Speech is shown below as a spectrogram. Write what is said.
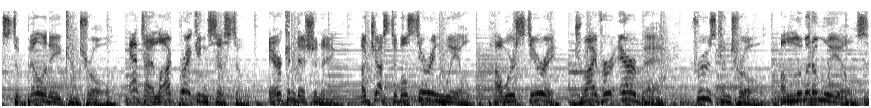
stability control, anti-lock braking system, air conditioning, adjustable steering wheel, power steering, driver airbag, cruise control, aluminum wheels.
